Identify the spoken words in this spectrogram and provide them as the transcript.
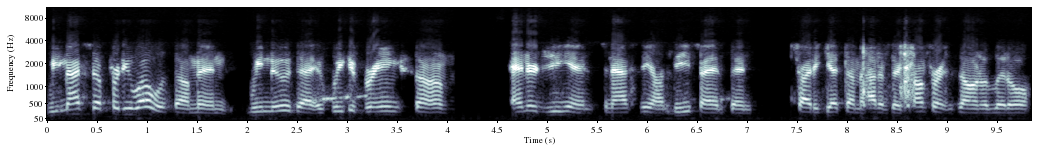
we matched up pretty well with them. And we knew that if we could bring some energy and tenacity on defense and try to get them out of their comfort zone a little,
